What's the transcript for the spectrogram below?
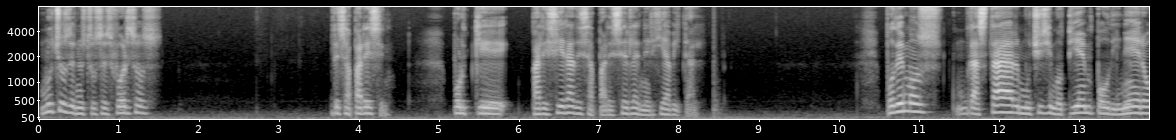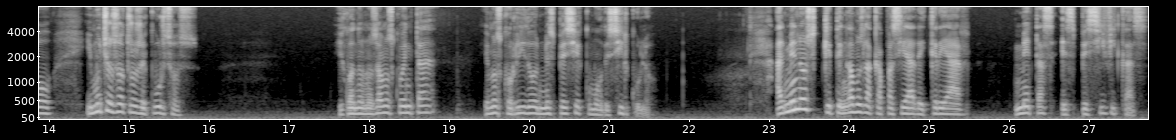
muchos de nuestros esfuerzos desaparecen porque pareciera desaparecer la energía vital. Podemos gastar muchísimo tiempo, dinero y muchos otros recursos. Y cuando nos damos cuenta, hemos corrido en una especie como de círculo. Al menos que tengamos la capacidad de crear metas específicas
